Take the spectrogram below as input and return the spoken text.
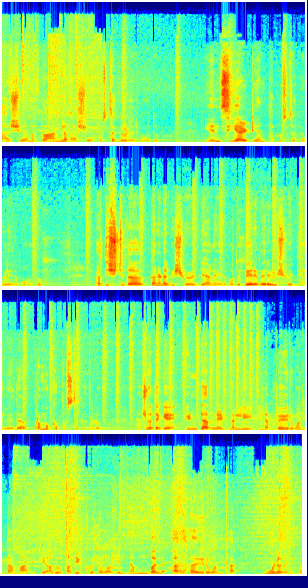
ಭಾಷೆಯ ಮತ್ತು ಆಂಗ್ಲ ಭಾಷೆಯ ಪುಸ್ತಕಗಳಿರ್ಬೋದು, ಎನ್ ಸಿ ಆರ್ ಟಿ ಅಂಥ ಪುಸ್ತಕಗಳಿರ್ಬೋದು, ಪ್ರತಿಷ್ಠಿತ ಕನ್ನಡ ವಿಶ್ವವಿದ್ಯಾಲಯ ಇರ್ಬೋದು, ಬೇರೆ ಬೇರೆ ವಿಶ್ವವಿದ್ಯಾಲಯದ ಪ್ರಮುಖ ಪುಸ್ತಕಗಳು, ಜೊತೆಗೆ ಇಂಟರ್ನೆಟ್ನಲ್ಲಿ ಲಭ್ಯ ಇರುವಂಥ ಮಾಹಿತಿ, ಅದು ಅಧಿಕೃತವಾಗಿ ನಂಬಲ್ ಅರ್ಹ ಇರುವಂಥ ಮೂಲಗಳಿಂದ.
